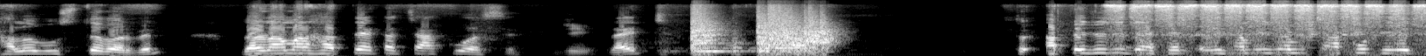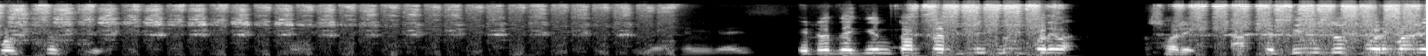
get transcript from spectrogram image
ভালো বুঝতে পারবেন। ধরেন আমার হাতে একটা চাকু আছে জি। রাইট তো আপনি যদি দেখেন এই যে আমি যখন চাকু দিয়ে ঘষতেছি দেখেন গাইস এটাতে কিন্তু আপনার বিন্দু পরিমাণ সরি আপনি বিন্দু পরিমাণে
